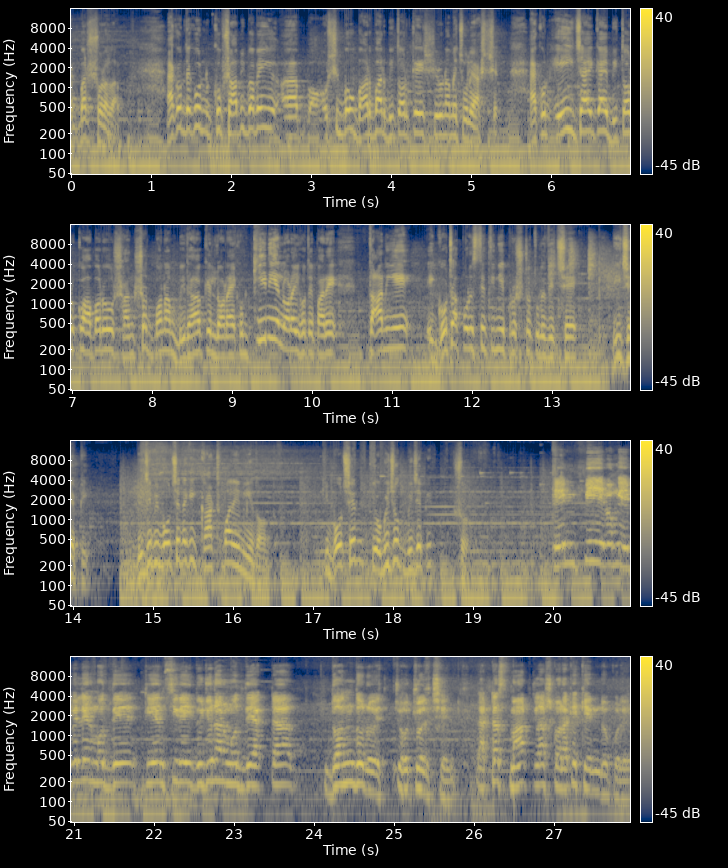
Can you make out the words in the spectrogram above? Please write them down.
একবার শোনালাম। এখন দেখুন, খুব স্বাভাবিকভাবেই অসিতবাবু বারবার বিতর্কের শিরোনামে চলে আসছেন। এখন এই জায়গায় বিতর্ক আবারও সাংসদ বনাম বিধায়কের লড়াই, এখন কি নিয়ে লড়াই হতে পারে তা নিয়ে এই গোটা পরিস্থিতি নিয়ে প্রশ্ন তুলে দিচ্ছে বিজেপি। বিজেপি বলছে নাকি কাঠমানি নিয়ে দ্বন্দ্ব। কি বলছেন? কি অভিযোগ বিজেপির? শুনুন। এমপি এবং এমএলএর মধ্যে টিএমসির এই দুজনের মধ্যে একটা দ্বন্দ্ব রয়ে চ- চলছে। একটা স্মার্ট ক্লাস করাকে কেন্দ্র করে।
